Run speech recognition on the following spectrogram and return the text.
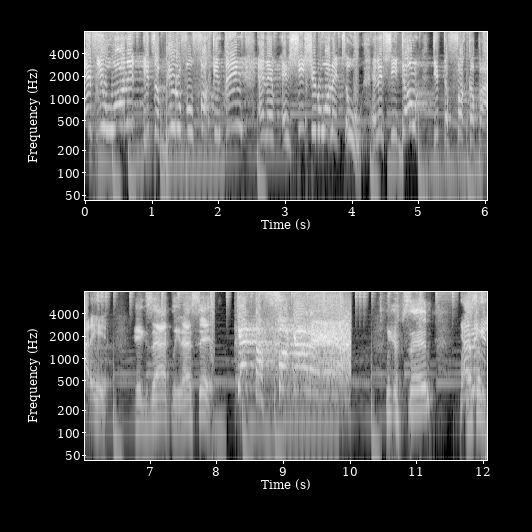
If you want it, it's a beautiful fucking thing, and if and she should want it too. And if she don't, get the fuck up out of here. Exactly. That's it. Get the fuck out of here. You know what I'm saying? Y'all niggas,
